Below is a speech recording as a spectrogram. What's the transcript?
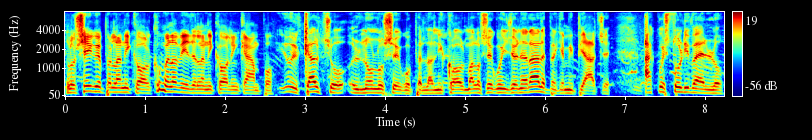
lo segue per la Nicole, come la vede la Nicole in campo? Io il calcio non lo seguo per la Nicole, ma lo seguo in generale perché mi piace. A questo livello,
